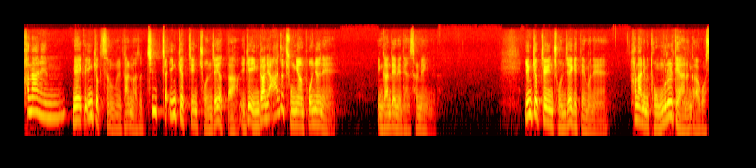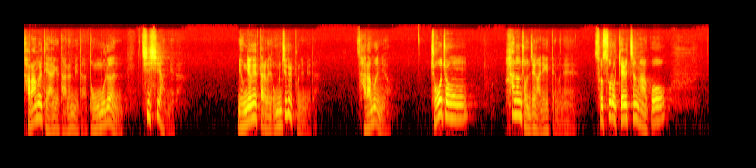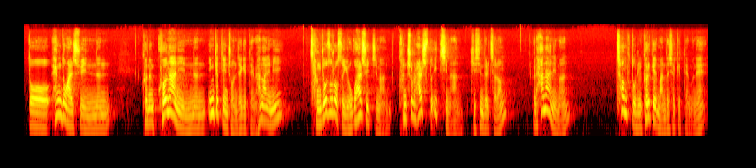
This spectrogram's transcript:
하나님의 그 인격성을 닮아서 진짜 인격적인 존재였다. 이게 인간의 아주 중요한 본연의 인간됨에 대한 설명입니다. 인격적인 존재이기 때문에 하나님은 동물을 대하는 것하고 사람을 대하는 게 다릅니다. 동물은 지시합니다. 명령에 따라 그냥 움직일 뿐입니다. 사람은요, 조종하는 존재가 아니기 때문에 스스로 결정하고 또 행동할 수 있는 그는 권한이 있는 인격적인 존재이기 때문에 하나님이 창조주로서 요구할 수 있지만 컨트롤 할 수도 있지만 귀신들처럼 하나님은 처음부터 우리를 그렇게 만드셨기 때문에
